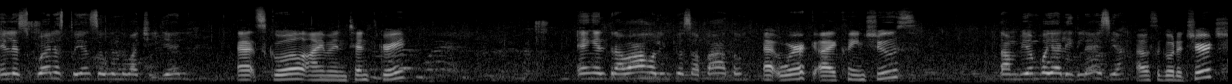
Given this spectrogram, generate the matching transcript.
En la escuela estoy en segundo bachiller. At school, I'm in 10th grade. En el trabajo limpio zapatos. At work, I clean shoes. También voy a la iglesia. I also go to church.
